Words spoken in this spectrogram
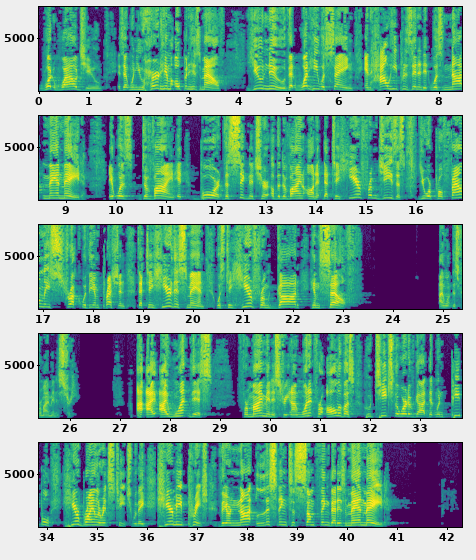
what wowed you, is that when you heard him open his mouth, you knew that what he was saying and how he presented it was not man made. It was divine. It bore the signature of the divine on it. That to hear from Jesus, you were profoundly struck with the impression that to hear this man was to hear from God himself. I want this for my ministry. I, I, I want this for my ministry, and I want it for all of us who teach the Word of God, that when people hear Bryan Loritts teach, when they hear me preach, they are not listening to something that is man-made.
